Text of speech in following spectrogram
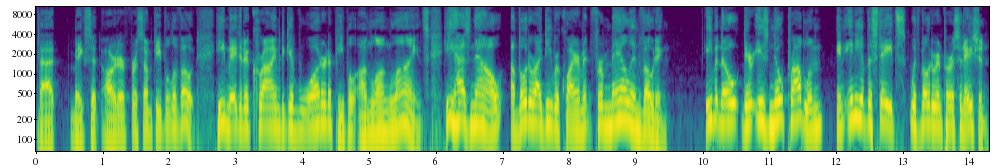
That makes it harder for some people to vote. He made it a crime to give water to people on long lines. He has now a voter ID requirement for mail in voting, even though there is no problem in any of the states with voter impersonation.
